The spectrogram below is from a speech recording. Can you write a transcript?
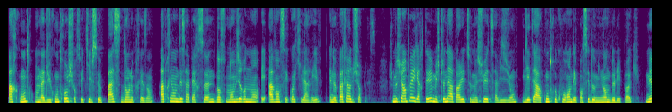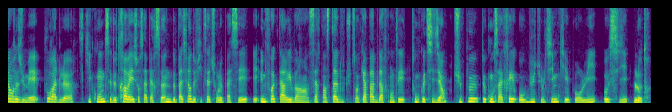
Par contre, on a du contrôle sur ce qu'il se passe dans le présent, appréhender sa personne dans son environnement et avancer quoi qu'il arrive, et ne pas faire du surplace. Je me suis un peu écartée, mais je tenais à parler de ce monsieur et de sa vision. Il était à contre-courant des pensées dominantes de l'époque. Mais en résumé, pour Adler, ce qui compte, c'est de travailler sur sa personne, de pas te faire de fixette sur le passé, et une fois que tu arrives à un certain stade où tu te sens capable d'affronter ton quotidien, tu peux te consacrer au but ultime qui est pour lui aussi l'autre.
